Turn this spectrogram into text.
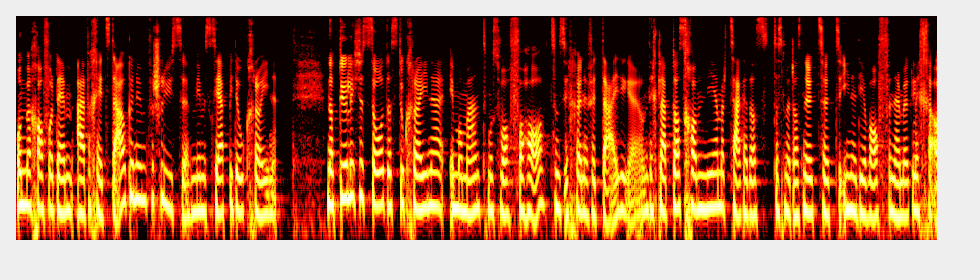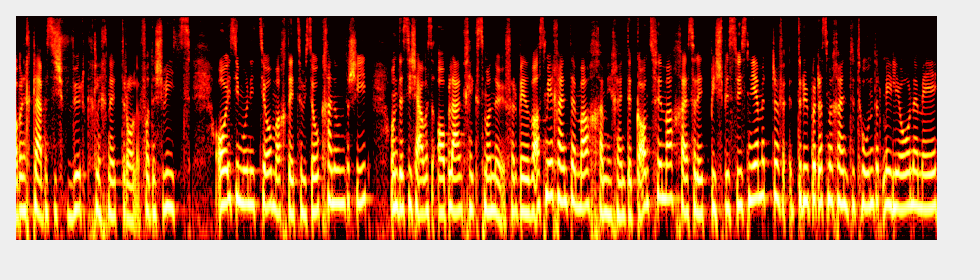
Und man kann vor dem einfach jetzt die Augen nicht mehr verschliessen, wie man es sieht bei der Ukraine. Natürlich ist es so, dass die Ukraine im Moment muss Waffen haben muss, um sich zu verteidigen Und ich glaube, das kann niemand sagen, dass, dass man das nicht ihnen die Waffen ermöglichen sollte. Aber ich glaube, es ist wirklich nicht die Rolle von der Schweiz. Unsere Munition macht jetzt sowieso keinen Unterschied. Und es ist auch ein Ablenkungsmanöver. Weil was wir könnten machen, wir könnten ganz viel machen. Es redet beispielsweise niemand darüber, dass wir 100 Millionen mehr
